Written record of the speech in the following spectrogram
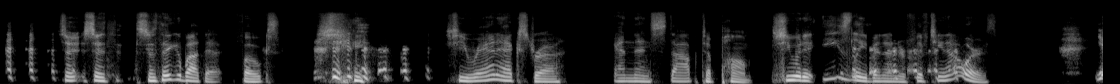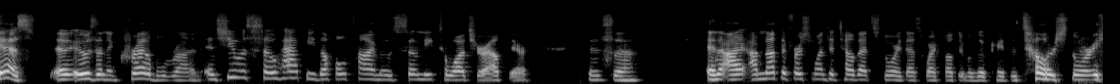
so so so think about that, folks. She she ran extra and then stopped to pump. She would have easily been under 15 hours. Yes, it was an incredible run. And she was so happy the whole time. It was so neat to watch her out there. It's uh and I, I'm not the first one to tell that story. That's why I felt it was okay to tell her story.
